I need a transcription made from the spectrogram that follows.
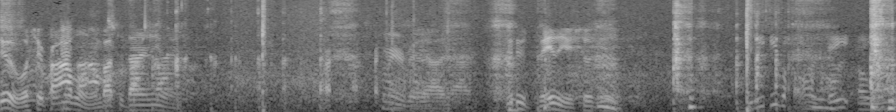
Dude, what's your problem? I'm about to die anyway. Come here, Bailey. Yeah. Dude, Bailey, you're so. Leave our date alone.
